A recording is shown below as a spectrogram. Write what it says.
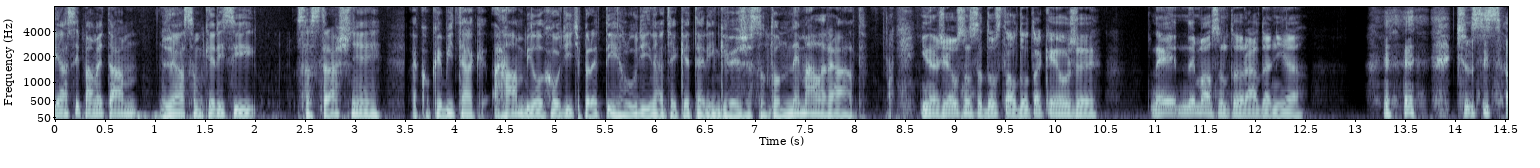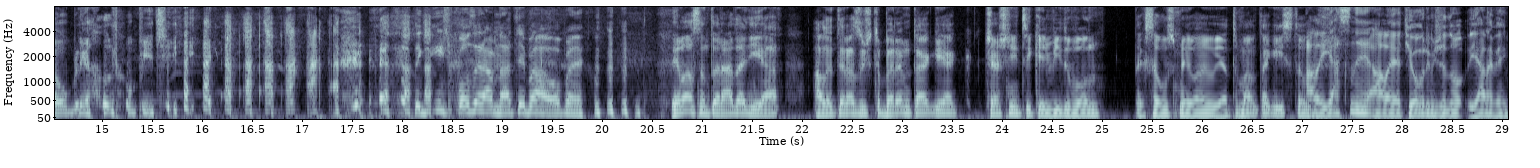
Ja si pamätám, že ja som kedysi sa strašne ako keby tak hambil chodiť pred tých ľudí na tie cateringy, vieš, že som to nemal rád. Ináč ja už som sa dostal do takého, že ne, nemal som to rád ani ja. Čo si sa oblial do piči? Tak iš pozerám na teba a úplne. Nemal som to rád ani ja, ale teraz už to berem tak, jak čašníci, keď vyjdú von, tak sa usmievajú. Ja to mám tak isto. Ale jasné, ale ja ti hovorím, že no, ja neviem,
